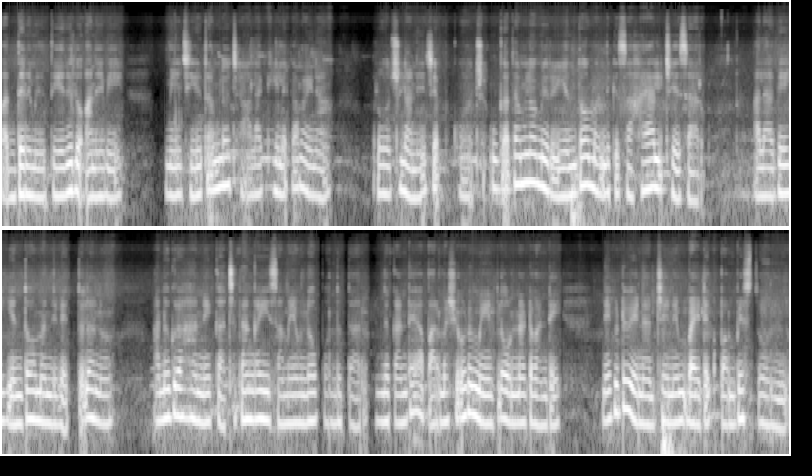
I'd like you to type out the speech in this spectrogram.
పద్దెనిమిది తేదీలు అనేవి మీ జీవితంలో చాలా కీలకమైన రోజులని చెప్పుకోవచ్చు. గతంలో మీరు ఎంతో మందికి సహాయాలు చేశారు. అలాగే ఎంతోమంది వ్యక్తులను అనుగ్రహాన్ని ఖచ్చితంగా ఈ సమయంలో పొందుతారు. ఎందుకంటే ఆ పరమశివుడు మీ ఇంట్లో ఉన్నటువంటి నెగిటివ్ ఎనర్జీని బయటకు పంపిస్తూ ఉంది.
